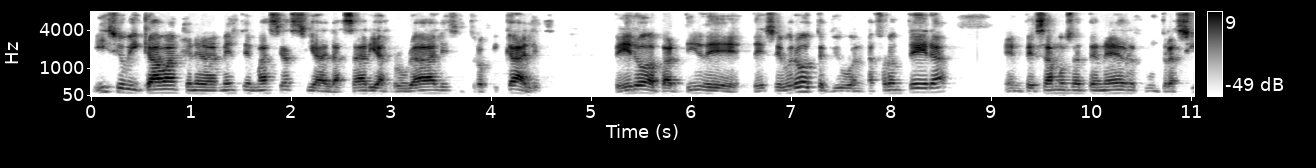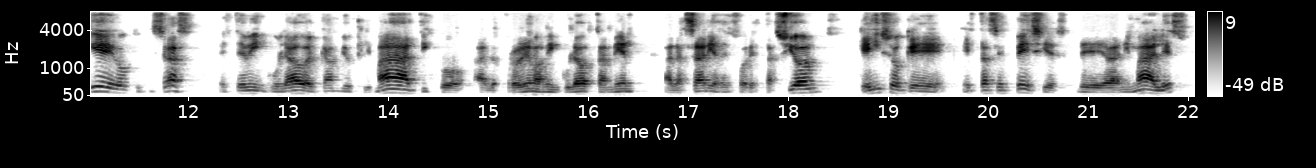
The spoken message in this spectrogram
y se ubicaban generalmente más hacia las áreas rurales y tropicales. Pero a partir de ese brote que hubo en la frontera, empezamos a tener un trasiego que quizás esté vinculado al cambio climático, a los problemas vinculados también a las áreas de forestación, que hizo que estas especies de animales,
